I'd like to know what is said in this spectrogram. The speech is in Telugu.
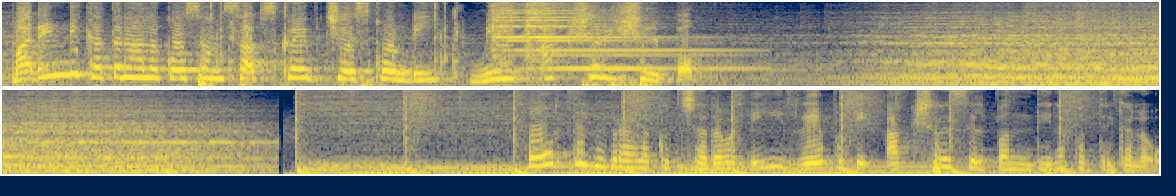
మరిన్ని కథనాల కోసం సబ్స్క్రైబ్ చేసుకోండి మీ అక్షర శిల్పం. పూర్తి వివరాలకు చదవండి రేపటి అక్షర శిల్పం దినపత్రికలో.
